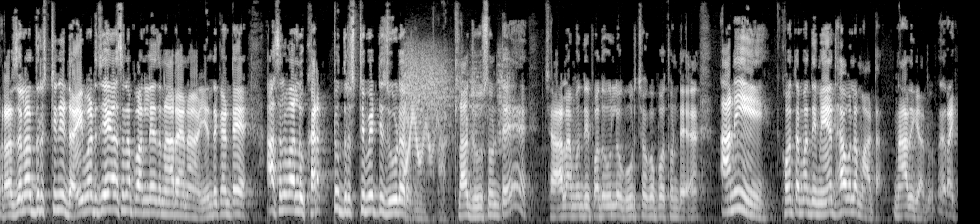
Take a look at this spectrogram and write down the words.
ప్రజల దృష్టిని డైవర్ట్ చేయాల్సిన పని లేదు నారాయణ. ఎందుకంటే అసలు వాళ్ళు కరెక్ట్ దృష్టి పెట్టి చూడరు. అట్లా చూసుంటే చాలామంది పదవుల్లో కూర్చోకపోతుంటే అని కొంతమంది మేధావుల మాట. నాది కాదు. రైట్.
